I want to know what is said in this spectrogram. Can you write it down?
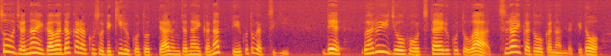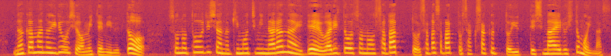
そうじゃない側だからこそできることってあるんじゃないかなっていうことが次。で悪い情報を伝えることは辛いかどうかなんだけど仲間の医療者を見てみるとその当事者の気持ちにならないで割とそのサバッとサバサバッとサクサクっと言ってしまえる人もいます。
